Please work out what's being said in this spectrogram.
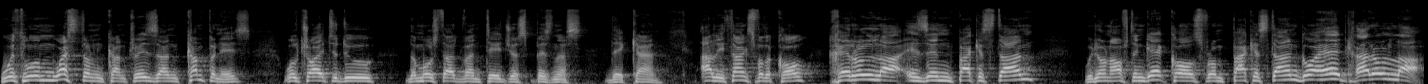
with whom Western countries and companies will try to do the most advantageous business they can. Ali, thanks for the call. Khairullah is in Pakistan. We don't often get calls from Pakistan. Go ahead, Khairullah.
